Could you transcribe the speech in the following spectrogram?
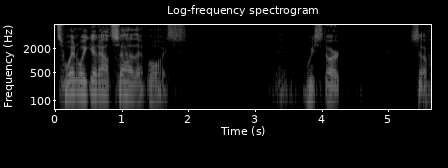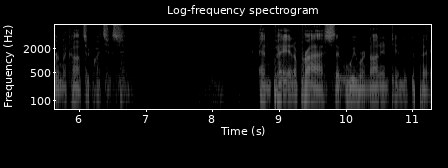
It's when we get outside of that voice, we start suffering the consequences and paying a price that we were not intended to pay.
